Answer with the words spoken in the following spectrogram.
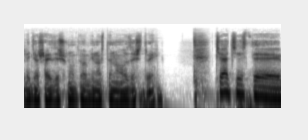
legea 61 pe 1993. Ceea ce este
